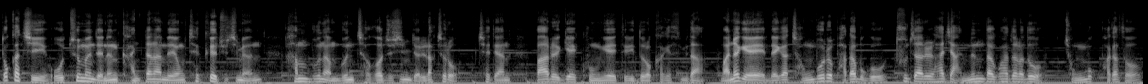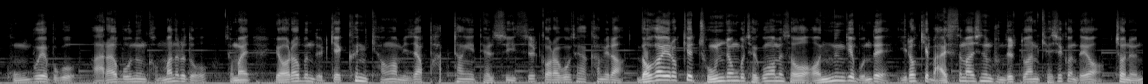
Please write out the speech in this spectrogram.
똑같이 5초면 되는 간단한 내용 체크해 주시면 한 분 한 분 적어주신 연락처로 최대한 빠르게 공유해 드리도록 하겠습니다. 만약에 내가 정보를 받아보고 투자를 하지 않는다고 하더라도 종목 받아서 공부해보고 알아보는 것만으로도 정말 여러분들께 큰 경험이자 바탕이 될 수 있을 거라고 생각합니다. 너가 이렇게 좋은 정보 제공하면서 얻는 게 뭔데 이렇게 말씀하시는 분들 또한 계실 건데요. 저는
